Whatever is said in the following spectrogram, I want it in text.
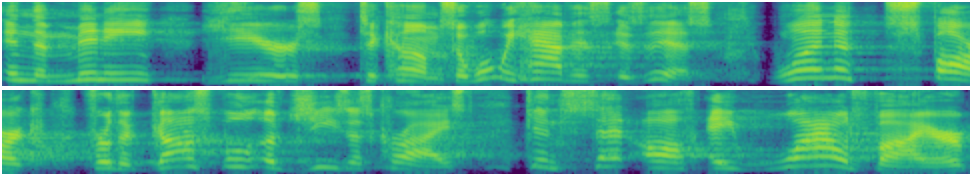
in the many years to come. So what we have is, is this. One spark for the gospel of Jesus Christ can set off a wildfire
